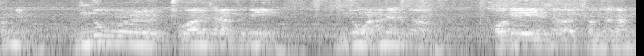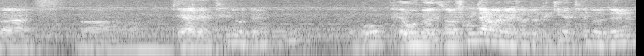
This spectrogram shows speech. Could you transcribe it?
그럼요. 운동을 좋아하는 사람들이 운동을 하면서 거기에서 겸손함과 어, 대하는 태도들 그리고 배우면서 성장하면서도 느끼는 태도들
